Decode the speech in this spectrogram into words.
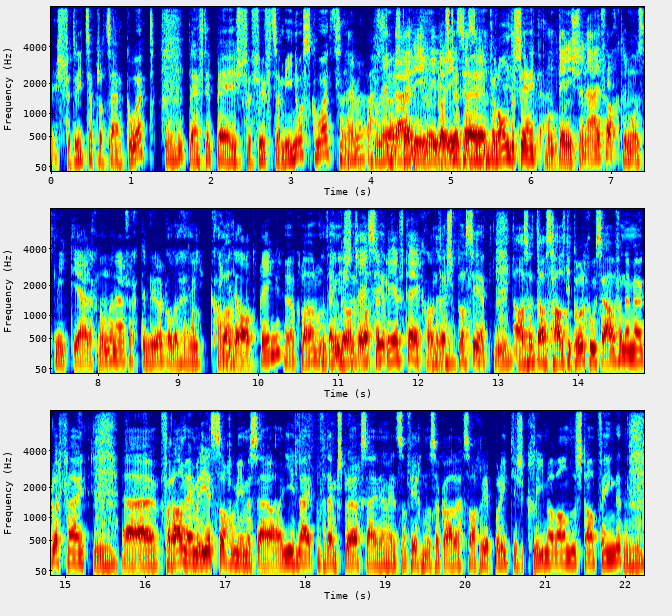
ist für 13 Prozent gut, mhm. die FDP ist für 15 minus gut, gut. Eben. Und wenn beide irgendwie bereit sind. Der Unterschied. Und dann ist es einfach, dann muss die Mitte eigentlich nur einfach den bürgerlichen ja, Kandidat bringen. Ja, klar. Und, und dann, dann ist das passiert. AfD, und das ist passiert. Mhm. Also das halte ich durchaus auch für eine Möglichkeit. Mhm. Äh, vor allem, wenn wir jetzt so, wie wir es äh, einleiten von dem Gespräch sagen, wenn jetzt noch vielleicht noch sogar so ein, politischer Klimawandel stattfindet. Mhm.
